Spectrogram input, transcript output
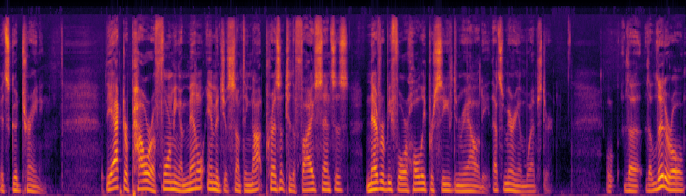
It's good training. The act or power of forming a mental image of something not present to the five senses, never before wholly perceived in reality. That's Merriam Webster. The, the literal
